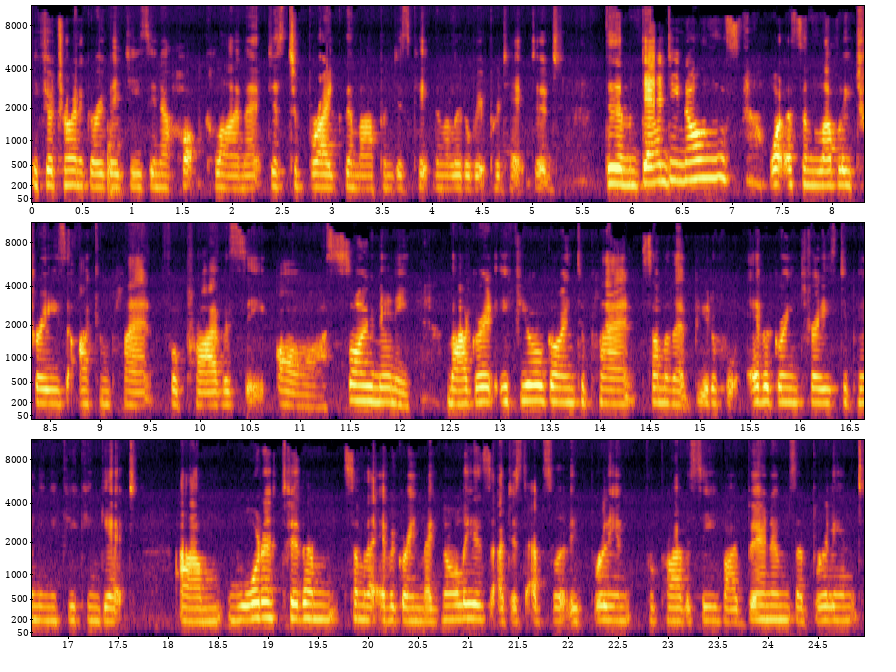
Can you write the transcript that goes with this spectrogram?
if you're trying to grow veggies in a hot climate, just to break them up and just keep them a little bit protected. The dandenongs, what are some lovely trees I can plant for privacy? Oh, so many. Margaret, if you're going to plant some of that beautiful evergreen trees, depending if you can get um, water to them, some of the evergreen magnolias are just absolutely brilliant for privacy. Viburnums are brilliant.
